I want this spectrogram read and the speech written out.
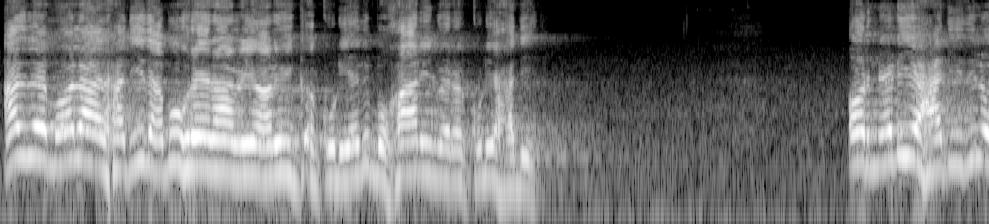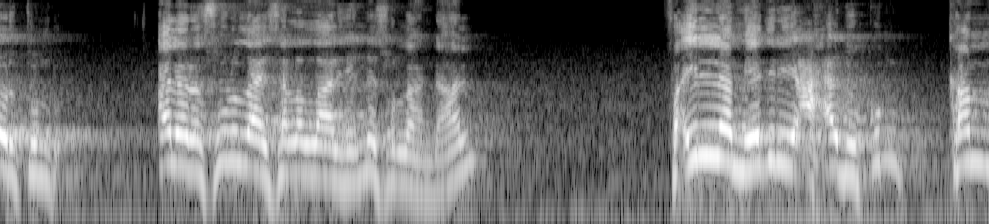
அதில் மோலா ஹதீத் அபு அறிவிக்கக்கூடியது புகாரில் வரக்கூடிய ஹதீத். ஒரு நெடிய ஹதீதில் ஒரு துண்டு. அதில் ரசூலுல்லாய் சல்லல்லா அலி என்ன சொல்லாண்டால் ஃபைல்லம் எதிரி அஹதுக்கும் கம்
